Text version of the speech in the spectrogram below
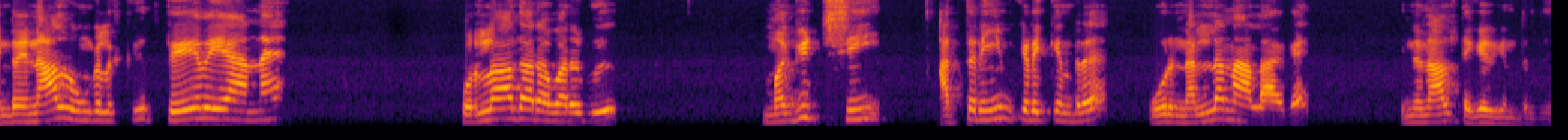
இன்றைய நாள் உங்களுக்கு தேவையான பொருளாதார வரவு மகிழ்ச்சி அத்தனையும் கிடைக்கின்ற ஒரு நல்ல நாளாக இந்த நாள் திகழ்கின்றது.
